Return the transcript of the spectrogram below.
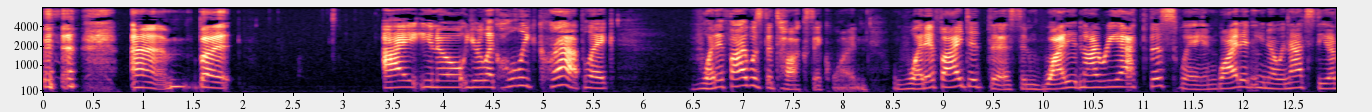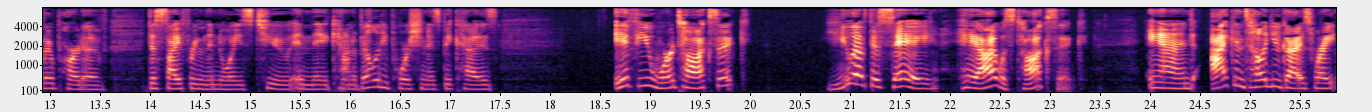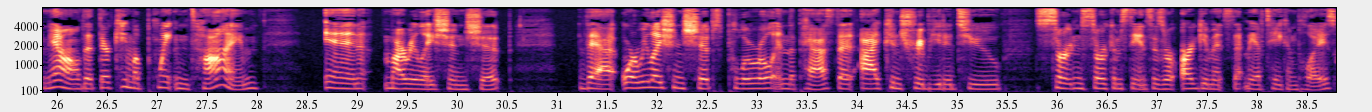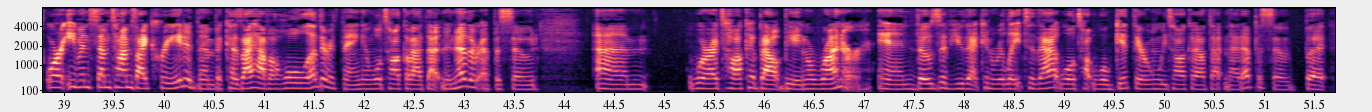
um, but I, you know, you're like, holy crap, like, what if I was the toxic one? What if I did this? And why didn't I react this way? And why didn't, you know, and that's the other part of deciphering the noise too in the accountability portion is because if you were toxic, you have to say, Hey, I was toxic. And I can tell you guys right now that there came a point in time in my relationship that, or relationships, plural, in the past, that I contributed to certain circumstances or arguments that may have taken place, or even sometimes I created them because I have a whole other thing, and we'll talk about that in another episode, um, where I talk about being a runner. And those of you that can relate to that, we'll talk, we'll get there when we talk about that in that episode. But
